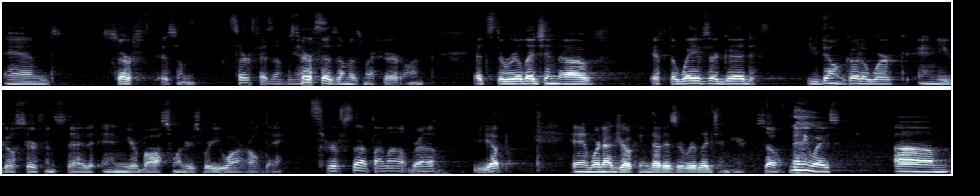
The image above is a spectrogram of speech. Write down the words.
and surfism. Surfism. Yes. Surfism is my favorite one. It's the religion of if the waves are good, you don't go to work and you go surf instead, and your boss wonders where you are all day. Surf's up, I'm out, bro. Yep. And we're not joking, that is a religion here. So, anyways, um,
